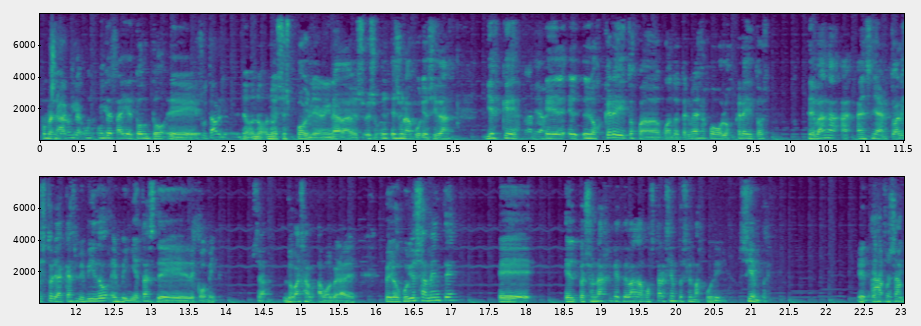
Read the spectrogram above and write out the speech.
Comentar o sea, un, que- un- un detalle tonto. eh, Disfrutable. No, no, no es spoiler ni nada, es, es- es una curiosidad. Y es que eh, el- los créditos, cuando, cuando terminas el juego, los créditos te van a, a enseñar toda la historia que has vivido en viñetas de, de cómic. O sea, lo vas a, a volver a ver. Pero curiosamente, eh, el personaje que te van a mostrar siempre es el masculino. Siempre. Ah, pues se han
